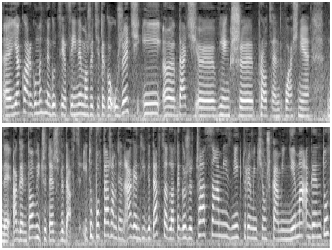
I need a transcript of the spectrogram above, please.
e, jako argument negocjacyjny możecie tego użyć i dać większy procent właśnie agentowi czy też wydawcy. I tu powtarzam ten agent i wydawca, dlatego że czasami z niektórymi książkami nie ma agentów,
